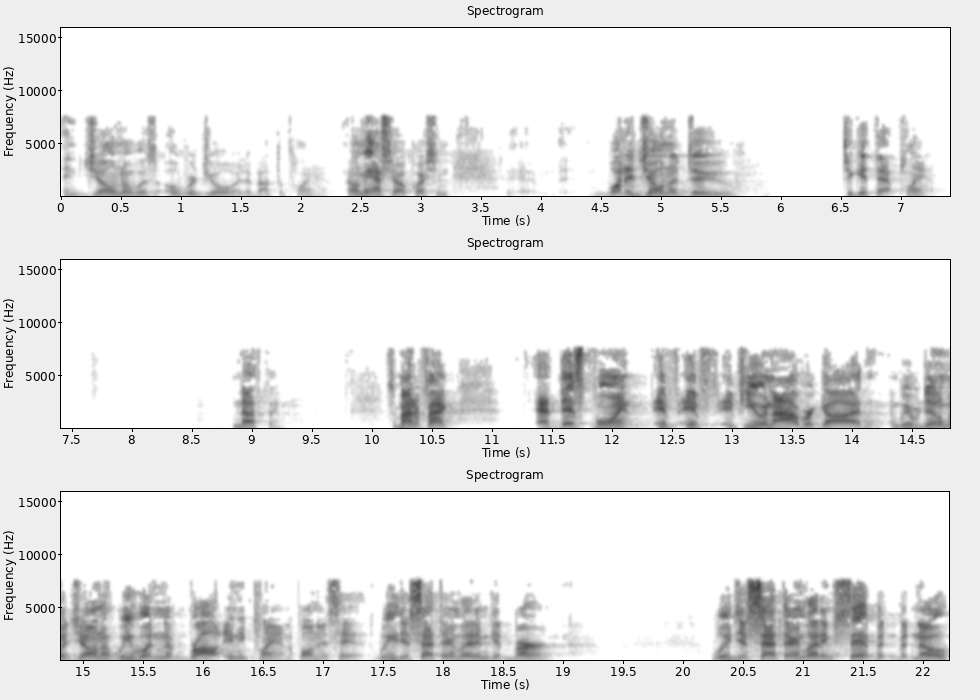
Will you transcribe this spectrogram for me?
And Jonah was overjoyed about the plant. Now, let me ask you all a question. What did Jonah do to get that plant? Nothing. As a matter of fact, at this point, if, if, if you and I were God and we were dealing with Jonah, we wouldn't have brought any plant upon his head. We just sat there and let him get burned. We just sat there and let him sit, but but no,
